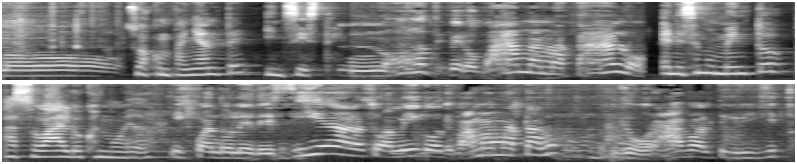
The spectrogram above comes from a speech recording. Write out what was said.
no. Su acompañante insiste. No, pero vamos a matarlo. En ese momento pasó algo conmovedor. Y cuando le decía a su amigo, vamos a matarlo, lloraba el tigrillito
